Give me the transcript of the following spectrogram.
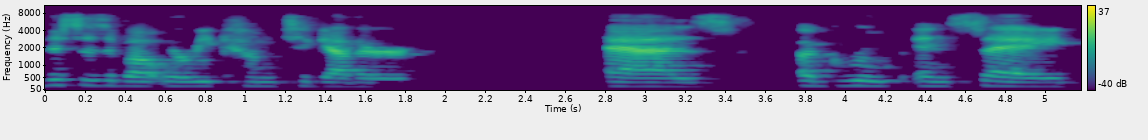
This is about where we come together as a group and say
